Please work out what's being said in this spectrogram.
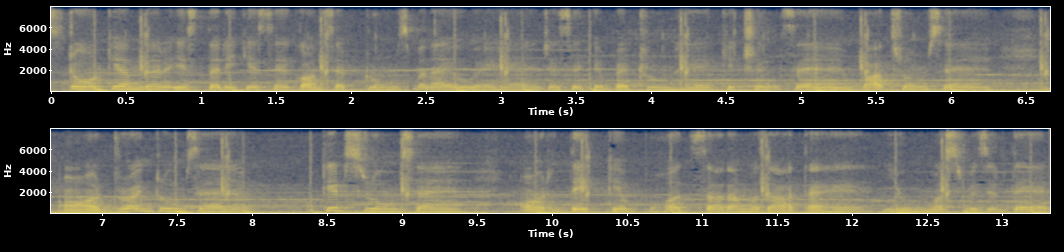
store के अंदर इस तरीके से कॉन्सेप्ट रूम्स बनाए हुए हैं, जैसे कि बेडरूम है किचन्स हैं बाथरूम्स हैं और ड्राइंग रूम्स हैं किड्स रूम्स हैं। और देख के बहुत ज़्यादा मज़ा आता है। यू मस्ट विज़िट देयर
